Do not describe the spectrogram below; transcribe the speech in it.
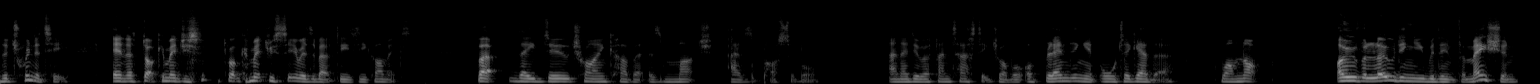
the Trinity in a documentary documentary series about DC Comics. But they do try and cover as much as possible. And they do a fantastic job of, blending it all together while not overloading you with information,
